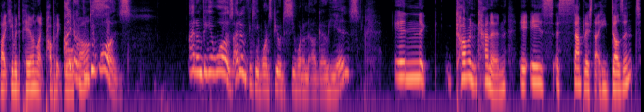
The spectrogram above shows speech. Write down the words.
Like he would appear on like public broadcasts. I don't think it was. I don't think it was. I don't think he wants people to see what an uggo he is. In current canon, it is established that he doesn't,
